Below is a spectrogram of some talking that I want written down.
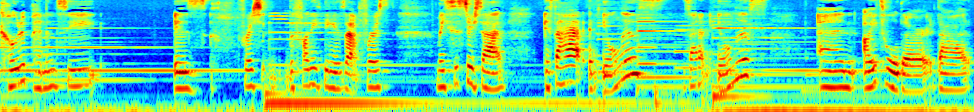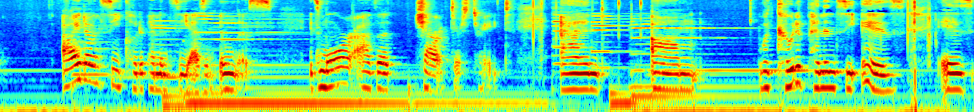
codependency is first the funny thing is that first my sister said is that an illness that an illness? And I told her that I don't see codependency as an illness, it's more as a character trait. And um, what codependency is, is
